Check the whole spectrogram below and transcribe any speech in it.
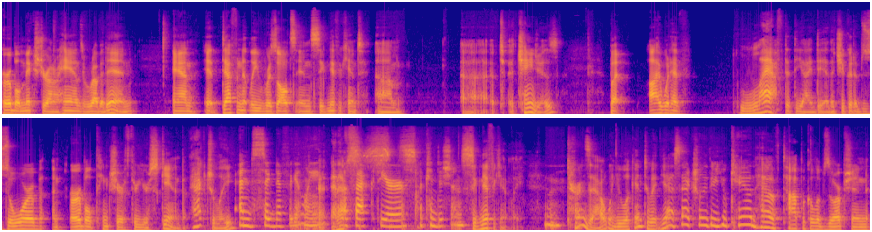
herbal mixture on our hands, we rub it in, and it definitely results in significant um, uh, t- changes. But I would have laughed at the idea that you could absorb an herbal tincture through your skin, but actually. And significantly and, and affect your condition. Significantly. Hmm. Turns out, when you look into it, yes, actually, there you can have topical absorption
